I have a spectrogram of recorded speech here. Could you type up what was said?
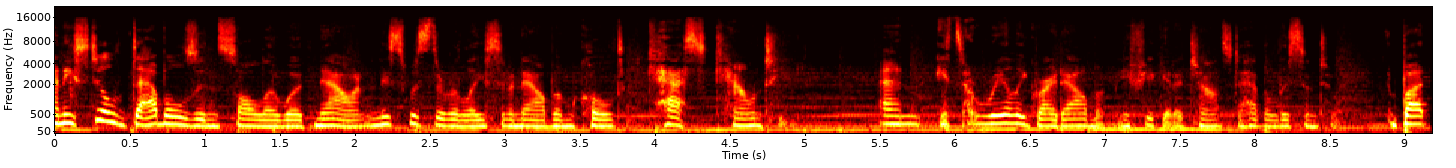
And he still dabbles in solo work now, and this was the release of an album called Cass County. And it's a really great album if you get a chance to have a listen to it. But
